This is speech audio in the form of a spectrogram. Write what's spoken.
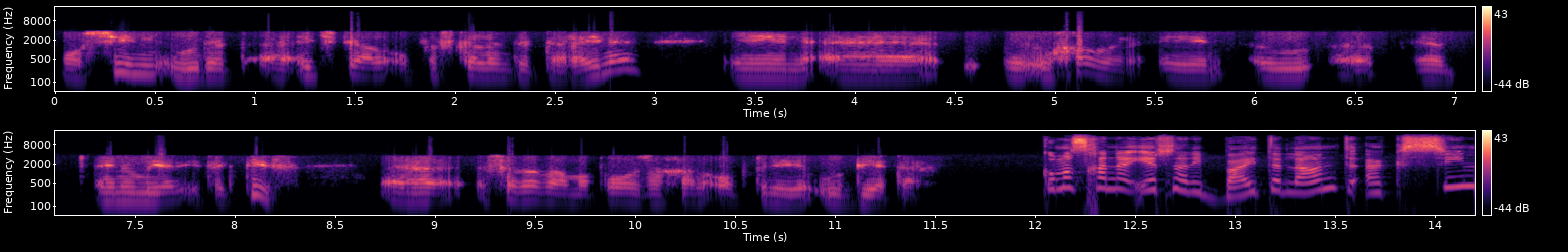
ons sien hoe dit uh, uitspel op verskillende terreine en eh uh, hoe gouer en hoe uh, en hoe meer effektief eh uh, sodat Ramaphosa gaan optree hoe beter. Kom ons gaan nou eers na die buiteland. Ek sien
